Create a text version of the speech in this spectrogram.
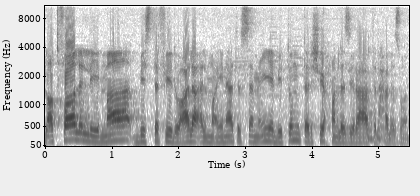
الأطفال اللي ما بيستفيدوا على المعينات السمعية بيتم ترشيحهم لزراعة الحلزون،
